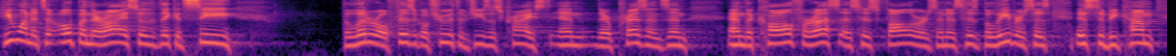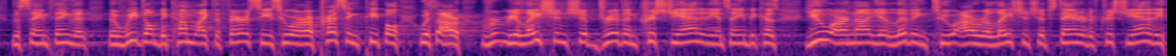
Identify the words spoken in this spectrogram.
he wanted to open their eyes so that they could see the literal physical truth of Jesus Christ in their presence. And, and the call for us as his followers and as his believers is, is to become the same thing that, that we don't become like the Pharisees who are oppressing people with our relationship driven Christianity and saying, because you are not yet living to our relationship standard of Christianity,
